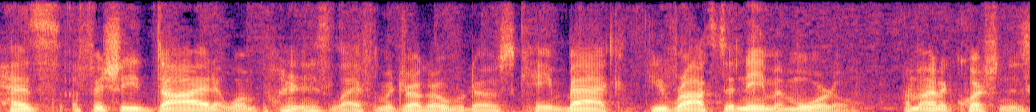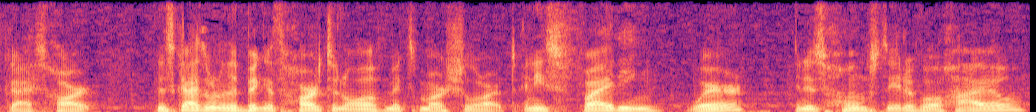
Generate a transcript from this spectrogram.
has officially died at one point in his life from a drug overdose, came back. He rocks the name Immortal. I'm not going to question this guy's heart. This guy's one of the biggest hearts in all of mixed martial arts. And he's fighting where? In his home state of Ohio.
